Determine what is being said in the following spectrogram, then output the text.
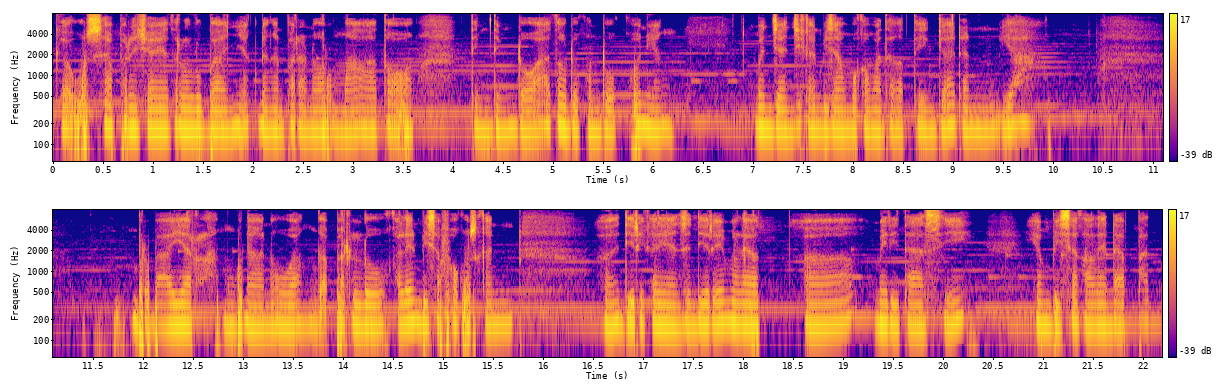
Gak usah percaya terlalu banyak dengan paranormal atau tim-tim doa atau dukun-dukun yang menjanjikan bisa membuka mata ketiga dan ya berbayar lah menggunakan uang. Nggak perlu. Kalian bisa fokuskan uh, diri kalian sendiri melewat uh, meditasi yang bisa kalian dapat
